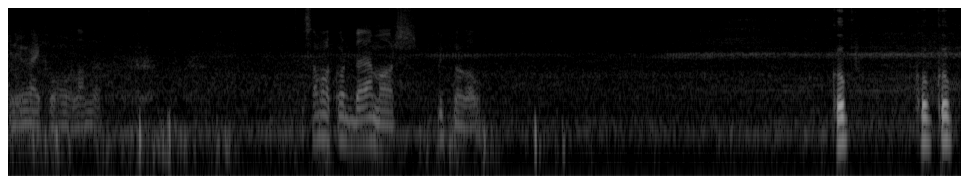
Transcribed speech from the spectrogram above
Nu ga ik gewoon landen. Het is allemaal kort bij, maar het lukt me wel. Koep, koep, koep.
